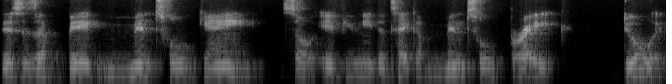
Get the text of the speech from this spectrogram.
This is a big mental game. So if you need to take a mental break, do it.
